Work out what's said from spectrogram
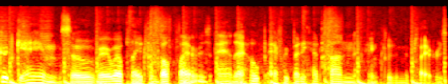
good game, so very well played from both players, and I hope everybody had fun, including the players.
